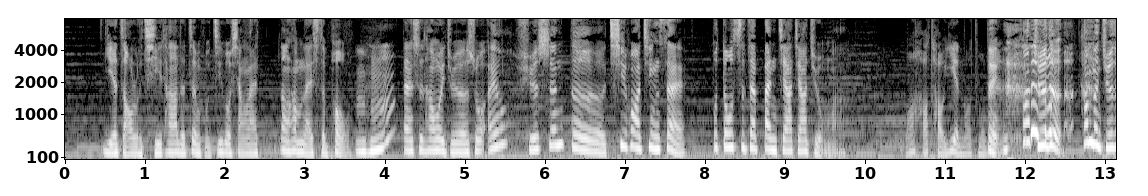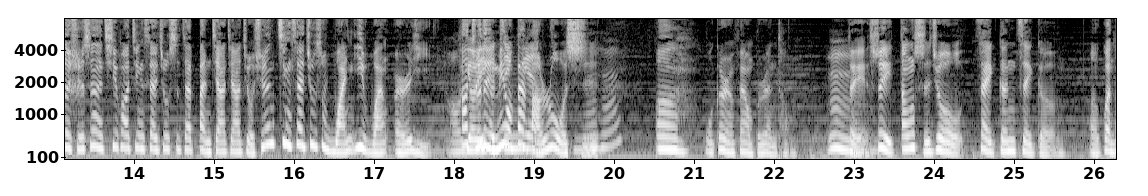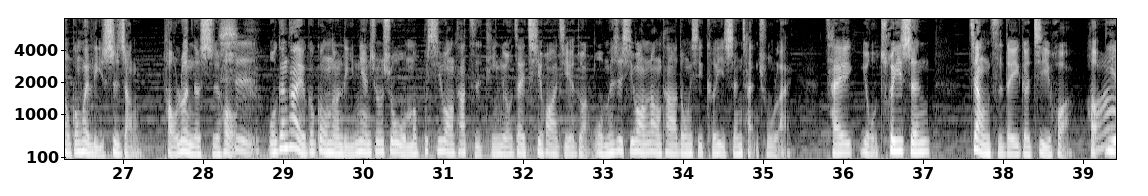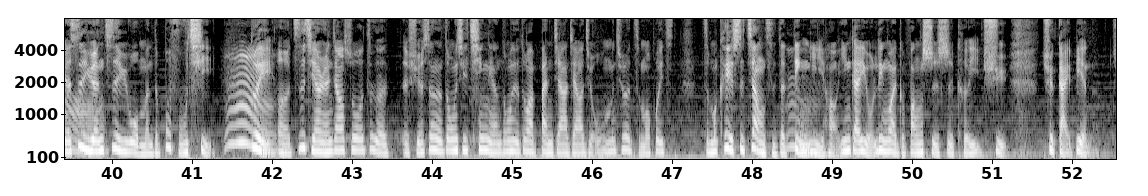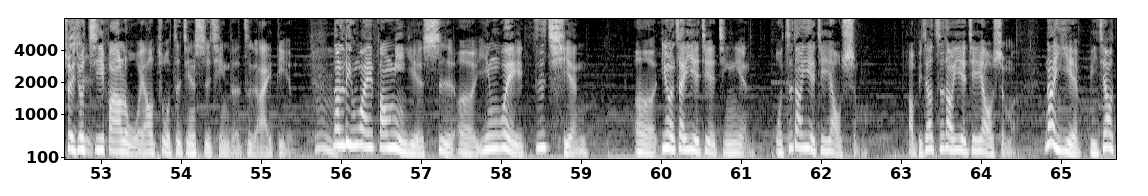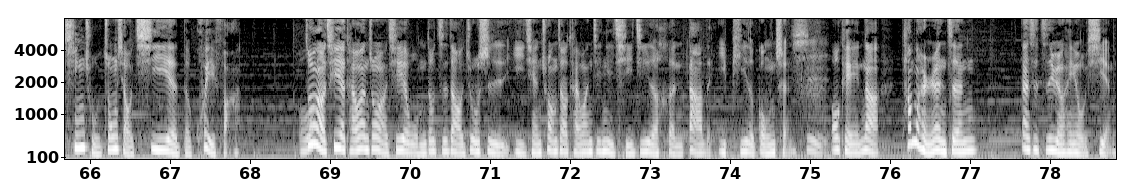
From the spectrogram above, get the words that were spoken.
也找了其他的政府机构想来让他们来 support，嗯哼，但是他会觉得说，哎呦，学生的企划竞赛不都是在办家家酒吗？哇，好讨厌哦！怎么办？他觉得 他们觉得学生的企划竞赛就是在办家家酒，学生竞赛就是玩一玩而已。他觉得也没有办法落实。嗯，我个人非常不认同。嗯，对，所以当时就在跟这个呃罐头工会理事长讨论的时候，是我跟他有个共同理念，就是说我们不希望他只停留在企划阶段，我们是希望让他的东西可以生产出来，才有催生这样子的一个计划。也是源自于我们的不服气，对，呃，之前人家说这个学生的东西、青年的东西都在办家家酒，我们觉得怎么会，怎么可以是这样子的定义？哈，应该有另外一个方式是可以去去改变的，所以就激发了我要做这件事情的这个 idea。那另外一方面也是，呃，因为之前，呃，因为在业界经验，我知道业界要什么，好，比较知道业界要什么，那也比较清楚中小企业的匮乏。中小企业，台湾中小企业，我们都知道，就是以前创造台湾经济奇迹的很大的一批的工程。是 OK，那他们很认真，但是资源很有限。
